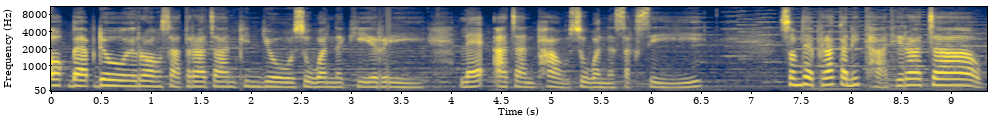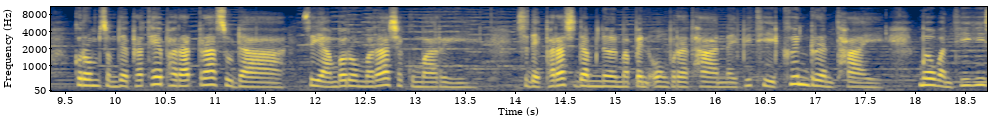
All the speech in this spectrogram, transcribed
ออกแบบโดยรองศาสตราจารย์พินโยสุวรรณคีรี และอาจารย์เผ่าสุวรรณศักดิ์ศรีสมเด็จพระกนิษฐาธิราชเจ้า กรมสมเด็จพระเทพรัตนราชสุดา สยามบรมราชกุมารี เสด็จพระราชดำเนินมาเป็นองค์ประธานในพิธีขึ้นเรือนไทย เมื่อวันที่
